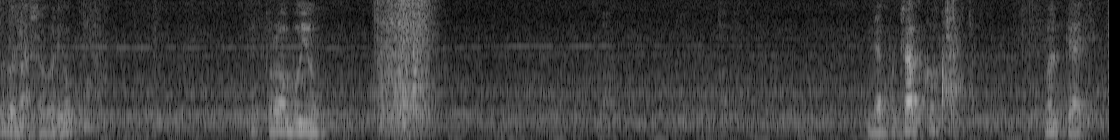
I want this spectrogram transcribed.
Беру нашу горілку і пробую. Для початку 0,5.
